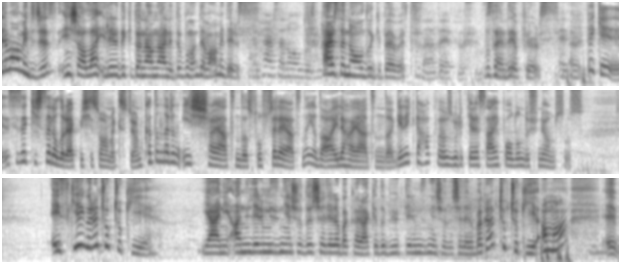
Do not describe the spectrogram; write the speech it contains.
devam edeceğiz. İnşallah ilerideki dönemlerde de buna devam ederiz. Her sene olduğu gibi. Her sene olduğu gibi evet. Bu sene de yapıyorsunuz. Bu sene de yapıyoruz. Evet. Peki size kişisel olarak bir şey sormak istiyorum. Kadınların iş hayatında, sosyal hayatında ya da aile hayatında gerekli hak ve özgürlüklere sahip olduğunu düşünüyor musunuz? Eskiye göre çok çok iyi. Yani annelerimizin yaşadığı şeylere bakarak ya da büyüklerimizin yaşadığı şeylere bakarak çok çok iyi ama e,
